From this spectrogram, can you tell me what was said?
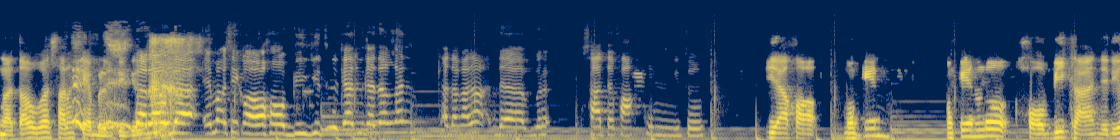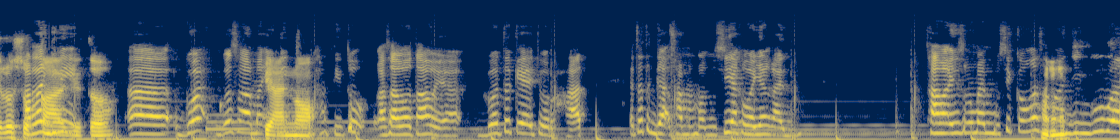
nggak tahu gue sekarang kayak berhenti gitu. Karena udah emang sih kalau hobi gitu kan kadang kan kadang-kadang ada saatnya vakum gitu. Iya kok mungkin mungkin lu hobi kan jadi lu suka gini, gitu. eh gue gue selama Piano. ini curhat itu asal lo tahu ya gue tuh kayak curhat itu tuh gak sama manusia kebanyakan. Sama instrumen musik kok nggak sama Hmm. anjing gue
